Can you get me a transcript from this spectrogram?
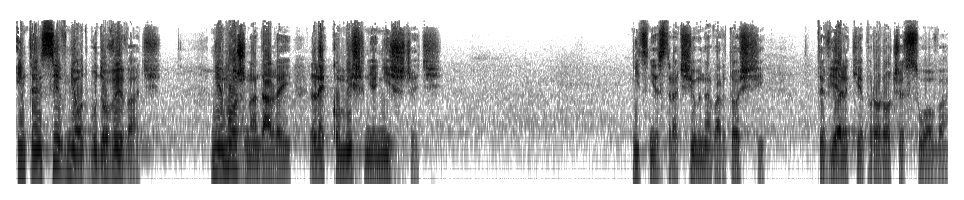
intensywnie odbudowywać. Nie można dalej lekkomyślnie niszczyć. Nic nie straciły na wartości te wielkie prorocze słowa.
